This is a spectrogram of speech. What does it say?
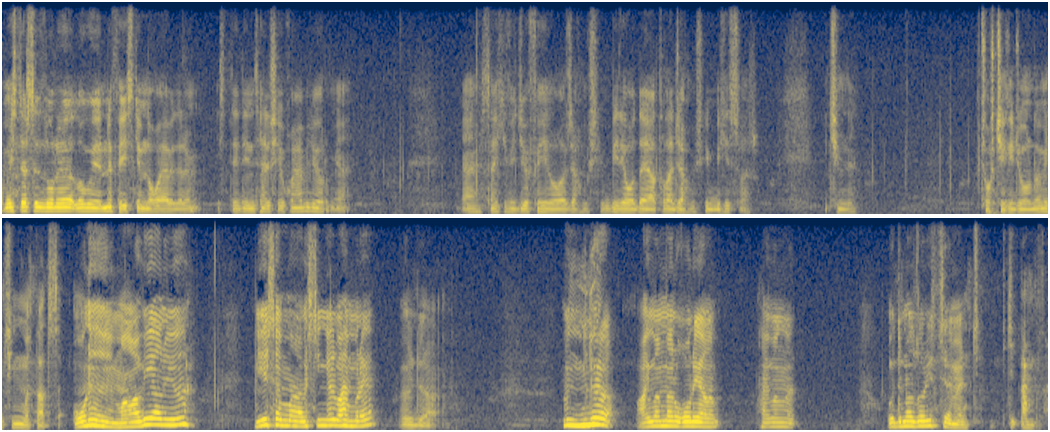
Ama isterseniz oraya logo yerine facecam de koyabilirim. İstediğiniz her şeyi koyabiliyorum yani. Yani sanki video fail olacakmış gibi biri odaya atılacakmış gibi bir his var. içimde. Çok çekici olduğum için mıknatıs. O ne? Mavi yanıyor. Niye sen mavisin? Gel bakayım buraya. Öldür ha. Niye? Hayvanları koruyalım. Hayvanlar. O dinozoru hiç sevmem. Git lan buradan.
